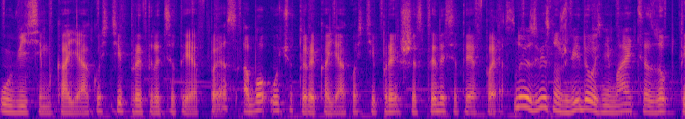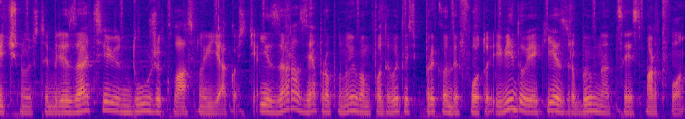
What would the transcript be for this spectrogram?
у 8К якості при 30 FPS або у 4К якості при 60 FPS. Ну і звісно ж, відео знімається з оптичною стабілізацією дуже класної якості. І зараз я пропоную вам подивитись приклади фото і відео, які я зробив на цей смартфон.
